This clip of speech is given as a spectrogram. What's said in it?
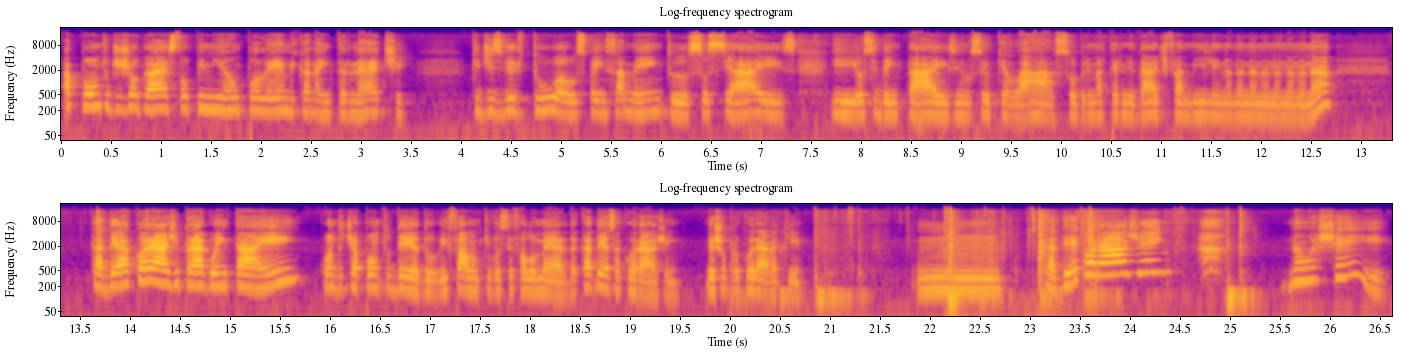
a ponto de jogar esta opinião polêmica na internet, que desvirtua os pensamentos sociais e ocidentais e não sei o que lá sobre maternidade, família e nananana. Cadê a coragem para aguentar, hein? Quando te aponta o dedo e falam que você falou merda. Cadê essa coragem? Deixa eu procurar aqui. Hum, cadê a coragem? Não achei.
